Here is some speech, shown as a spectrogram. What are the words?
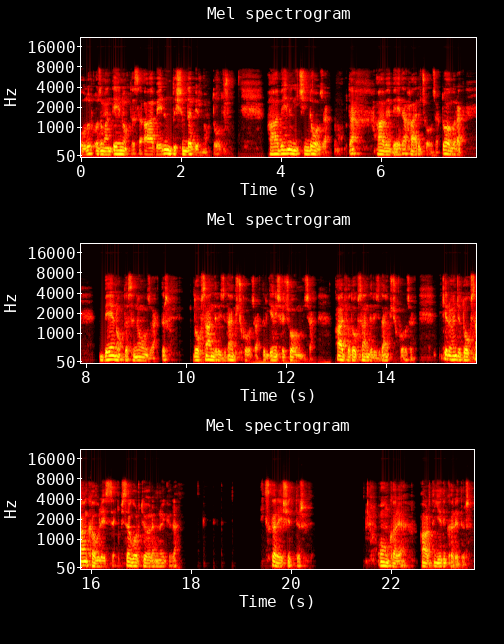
olur. O zaman D noktası AB'nin dışında bir nokta olur. AB'nin içinde olacak bu nokta. A ve B de hariç olacak. Doğal olarak B noktası ne olacaktır? 90 dereceden küçük olacaktır. Geniş açı olmayacak. Alfa 90 dereceden küçük olacak. Bir kere önce 90 kabul etsek Pisagor teoremine göre x kare eşittir 10 kare artı 7 karedir.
